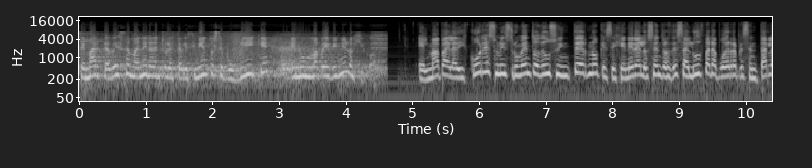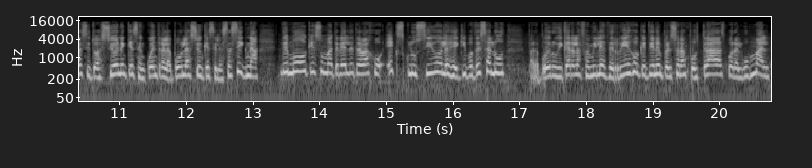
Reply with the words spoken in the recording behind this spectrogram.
se marca de esa manera dentro del establecimiento, se publique en un mapa epidemiológico. El mapa de la discordia es un instrumento de uso interno que se genera en los centros de salud para poder representar la situación en que se encuentra la población que se les asigna, de modo que es un material de trabajo exclusivo de los equipos de salud para poder ubicar a las familias de riesgo que tienen personas postradas por algún mal,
